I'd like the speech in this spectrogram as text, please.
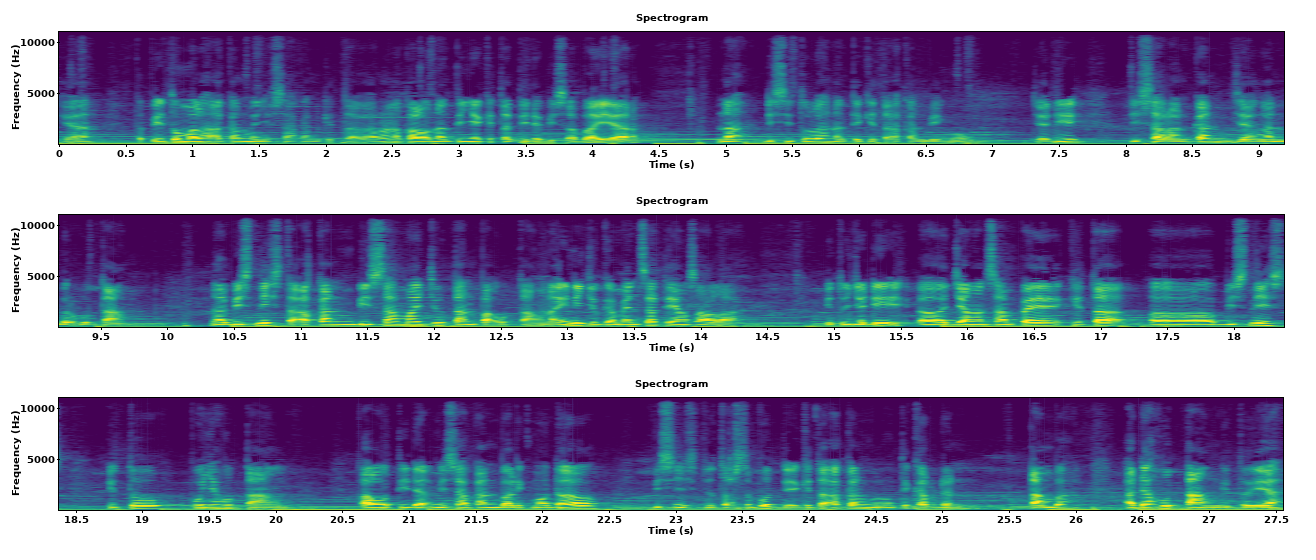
ya tapi itu malah akan menyusahkan kita. Karena kalau nantinya kita tidak bisa bayar nah di situlah nanti kita akan bingung. Jadi disarankan jangan berhutang. Nah bisnis tak akan bisa maju tanpa utang nah ini juga mindset yang salah. Itu jadi e, jangan sampai kita e, bisnis itu punya hutang. Kalau tidak misalkan balik modal bisnis itu tersebut ya kita akan gulung tikar dan tambah ada hutang gitu ya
